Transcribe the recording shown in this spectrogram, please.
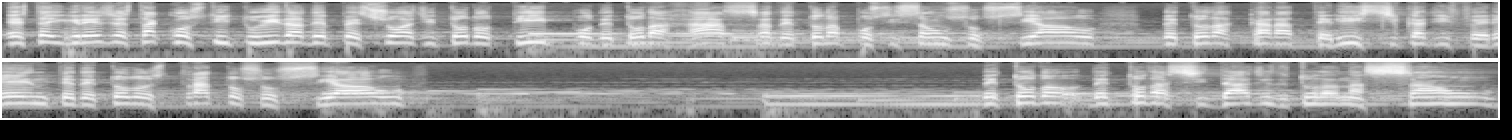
esta igreja está constituída de pessoas de todo tipo, de toda raça, de toda posição social, de toda característica diferente, de todo extrato social de toda, de toda a cidade, de toda a nação,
